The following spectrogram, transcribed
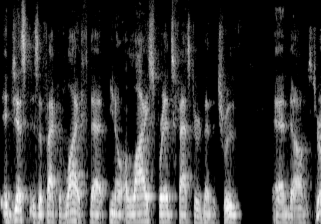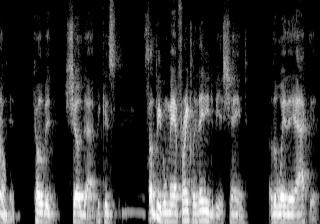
It just is a fact of life that you know a lie spreads faster than the truth, and um, it's true. And COVID showed that because some people, man, frankly, they need to be ashamed of the way they acted.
